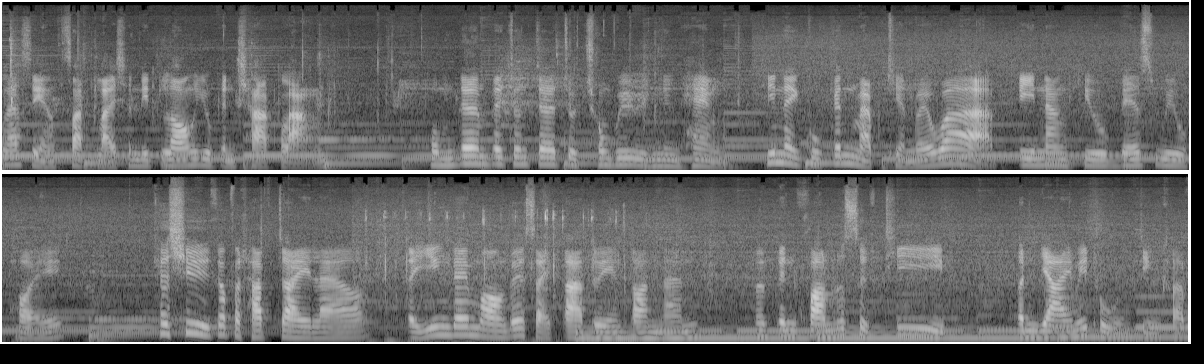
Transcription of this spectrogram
และเสียงสัตว์หลายชนิดร้องอยู่เป็นฉากหลัง ผมเดินไปจนเจอจุดชมวิวอีกหนึ่งแห่ง ที่ใน Google Map เขียนไว้ว่าปีนังฮิลเบสวิวพอยต์แค่ชื่อก็ประทับใจแล้ว แต่ยิ่งได้มองด้วยสายตาตัวเองตอนนั้น มันเป็นความรู้สึกที่บรรยายไม่ถูกจริงๆครับ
